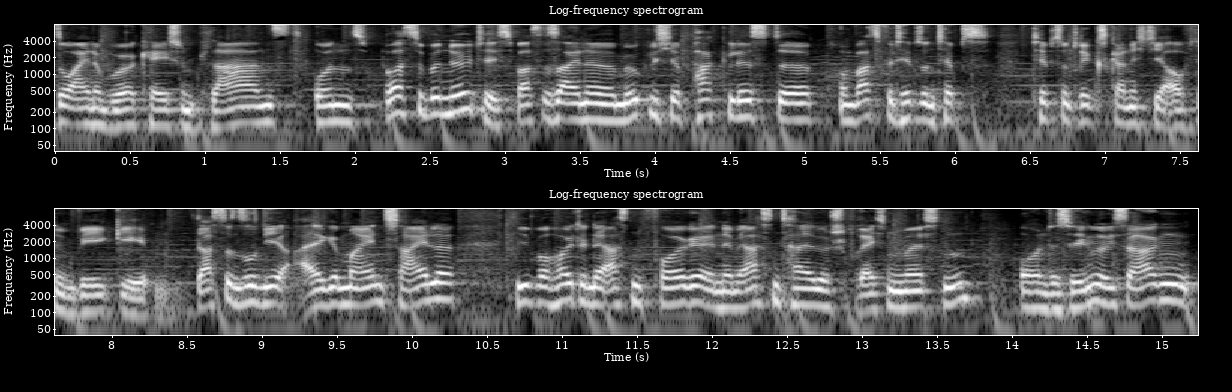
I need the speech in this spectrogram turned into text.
so eine Workation planst und was du benötigst. Was ist eine mögliche Packliste und was für Tipps und Tipps, Tipps und Tricks kann ich dir auf den Weg geben. Das sind so die allgemeinen Teile, die wir heute in der ersten Folge, in dem ersten Teil besprechen möchten. Und deswegen würde ich sagen,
